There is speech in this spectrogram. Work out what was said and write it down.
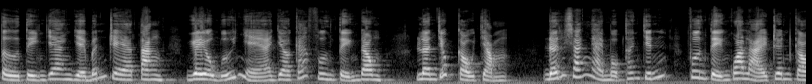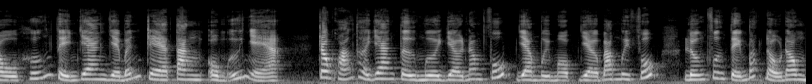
từ Tiền Giang về Bến Tre tăng, gây ủng ứ nhẹ do các phương tiện đông, lên dốc cầu chậm, Đến sáng ngày 1 tháng 9, phương tiện qua lại trên cầu hướng Tiền Giang về Bến Tre tăng ủng ứ nhẹ. Trong khoảng thời gian từ 10 giờ 5 phút và 11 giờ 30 phút, lượng phương tiện bắt đầu đông,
